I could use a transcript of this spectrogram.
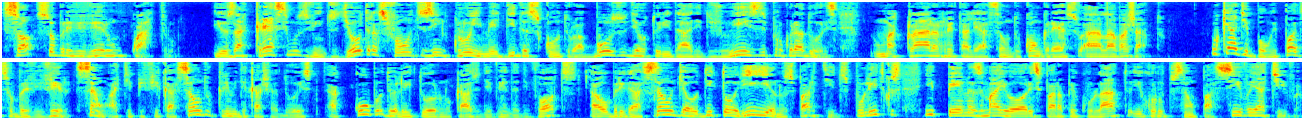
só sobreviveram quatro. E os acréscimos vindos de outras fontes incluem medidas contra o abuso de autoridade de juízes e procuradores, uma clara retaliação do Congresso à Lava Jato. O que há de bom e pode sobreviver são a tipificação do crime de caixa 2, a culpa do eleitor no caso de venda de votos, a obrigação de auditoria nos partidos políticos e penas maiores para peculato e corrupção passiva e ativa.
